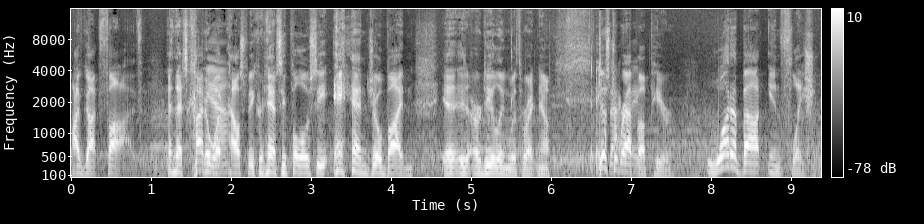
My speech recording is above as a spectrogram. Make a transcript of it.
I've got five. And that's kind of yeah. what House Speaker Nancy Pelosi and Joe Biden uh, are dealing with right now. Exactly. Just to wrap up here, what about inflation?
